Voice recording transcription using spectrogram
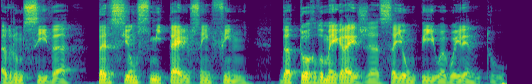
adormecida, parecia um cemitério sem fim da torre de uma igreja saía um pio agueirento.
